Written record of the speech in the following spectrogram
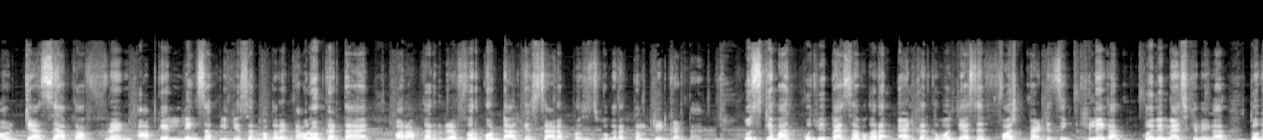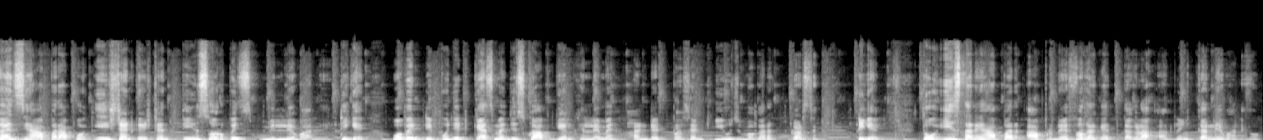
और जैसे आपका फ्रेंड आपके लिंक्स एप्लीकेशन वगैरह डाउनलोड करता है और आपका रेफर कोड डाल के सारा प्रोसेस वगैरह कंप्लीट करता है। उसके बाद कुछ भी पैसा वगैरह ऐड करके वो जैसे फ़र्स्ट फैंटेसी खेलेगा, कोई भी मैच खेलेगा तो गैस यहाँ पर आपको इंस्टेंट के इंस्टेंट तीन सौ रुपीज़ मिलने वाले हैं, ठीक है? वो भी डिपोजिट कैश में जिसको आप गेम खेलने में हंड्रेड परसेंट यूज़ वगैरह कर सकते हैं, ठीक है? तो इस तरह यहाँ पर आप रेफर करके तगड़ा अर्निंग करने वाले हो।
